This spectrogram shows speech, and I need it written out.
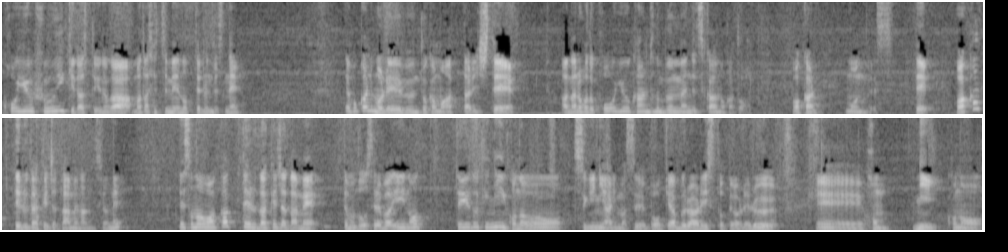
こういう雰囲気だっていうのがまた説明載ってるんですね。で他にも例文とかもあったりしてあなるほど。こういう感じの文面で使うのかと。分かるものです。で分かってるだけじゃダメなんですよね。でその分かってるだけじゃダメ。でもどうすればいいのっていう時にこの次にありますボキャブラリストと言われる、えー本にこの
